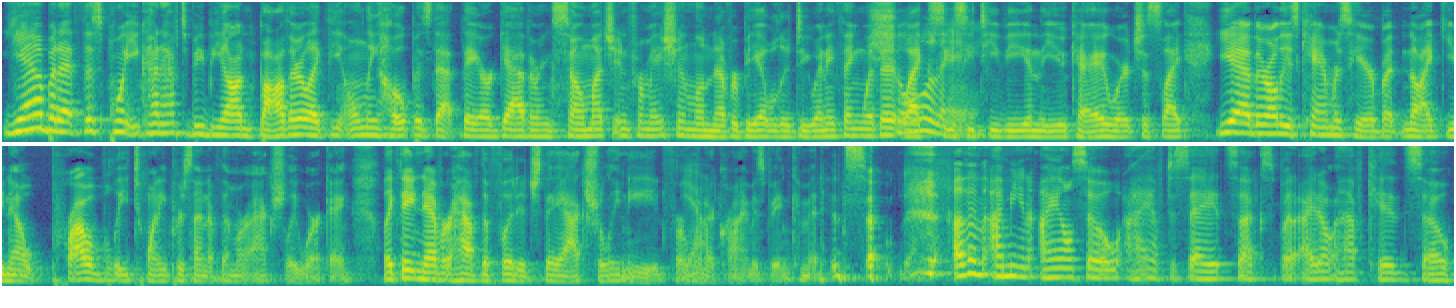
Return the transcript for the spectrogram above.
Yeah, but at this point, you kind of have to be beyond bother. Like the only hope is that they are gathering so much information they'll never be able to do anything with it, like CCTV in the UK, where it's just like, yeah, there are all these cameras here, but like you know, probably twenty percent of them are actually working. Like they never have the footage they actually need for when a crime is being committed. So, other than, I mean, I also I have to say it sucks, but I don't have kids, so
